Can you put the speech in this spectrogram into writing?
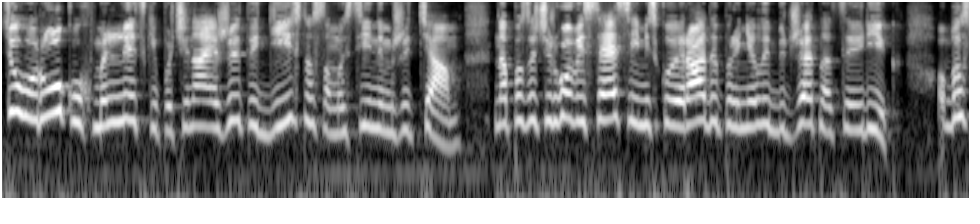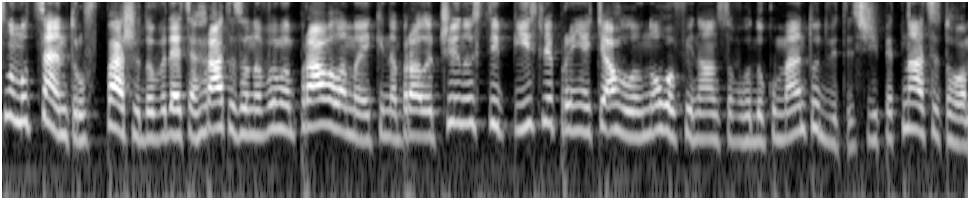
цього року Хмельницький починає жити дійсно самостійним життям. На позачерговій сесії міської ради прийняли бюджет на цей рік. Обласному центру вперше доведеться грати за новими правилами, які набрали чинності після прийняття головного фінансового документу 2015-го.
